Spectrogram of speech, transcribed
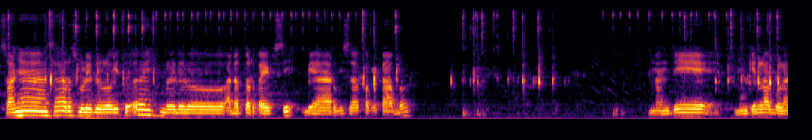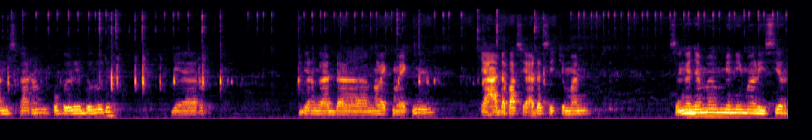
Soalnya saya harus beli dulu itu, eh, beli dulu adaptor Type C biar bisa pakai kabel. Nanti mungkin lah bulan sekarang aku beli dulu deh, biar biar nggak ada ngelek-ngeleknya. Ya ada pasti ada sih, cuman seenggaknya meminimalisir.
